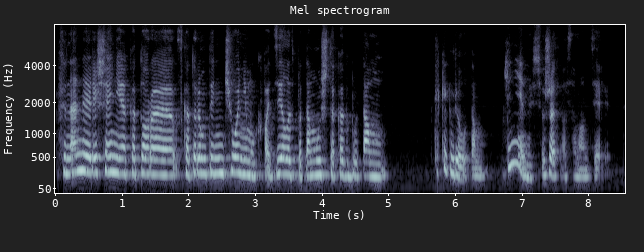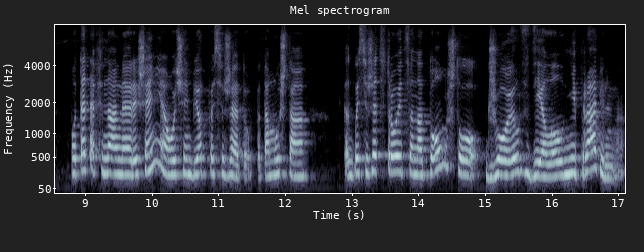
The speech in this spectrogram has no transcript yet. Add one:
финальное решение, которое, с которым ты ничего не мог поделать, потому что как бы там, как я говорила, там линейный сюжет на самом деле. Вот это финальное решение очень бьет по сюжету, потому что как бы сюжет строится на том, что Джоэл сделал неправильно.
